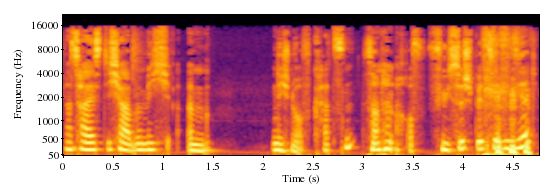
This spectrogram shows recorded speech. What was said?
Das heißt, ich habe mich ähm, nicht nur auf Katzen, sondern auch auf Füße spezialisiert.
